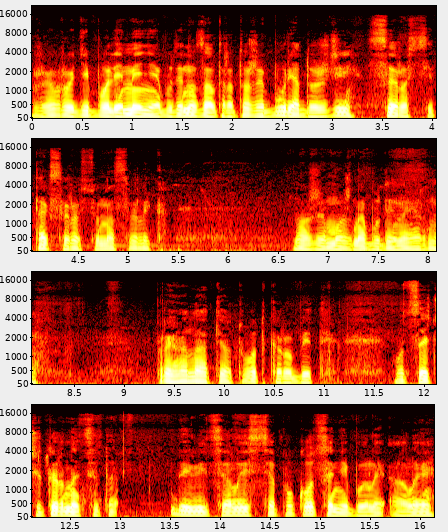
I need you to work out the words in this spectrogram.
Вже вроді більш-менш буде, ну завтра теж буря, дожді, сирості, так сирость у нас велика. Ну вже можна буде, мабуть, пригинати, отводки робити. Оце 14 дивіться, листя покоцані були, але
